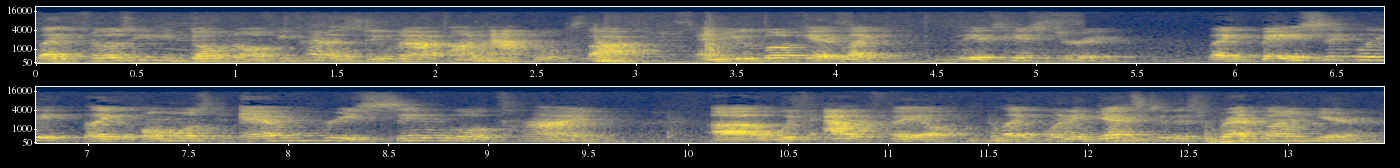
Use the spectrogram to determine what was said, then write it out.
Like, for those of you who don't know, if you kind of zoom out on Apple stock, and you look at, like, its history, like, basically, like, almost every single time, uh, without fail, like, when it gets to this red line here,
